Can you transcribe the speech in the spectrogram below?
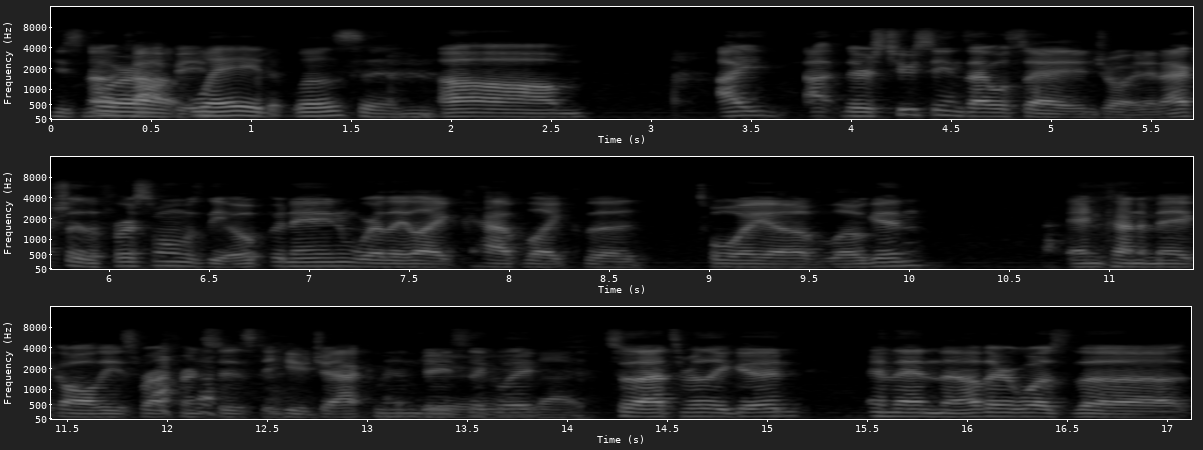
He's not or a copied. Wade Wilson. Um, I, I there's two scenes I will say I enjoyed, and actually the first one was the opening where they like have like the toy of Logan, and kind of make all these references to Hugh Jackman basically. That- So that's really good. And then the other was the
